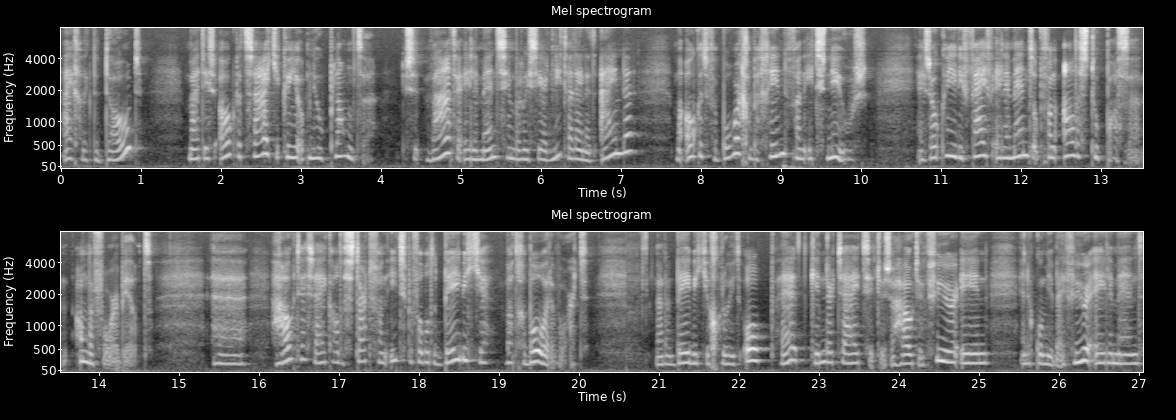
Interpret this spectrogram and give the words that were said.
eigenlijk de dood. Maar het is ook dat zaadje kun je opnieuw planten. Dus het waterelement symboliseert niet alleen het einde, maar ook het verborgen begin van iets nieuws. En zo kun je die vijf elementen op van alles toepassen. Een ander voorbeeld. Uh, hout, hè, zei ik al, de start van iets, bijvoorbeeld het babytje wat geboren wordt. Nou, dat babytje groeit op, hè, kindertijd zit tussen hout en vuur in. En dan kom je bij vuurelement,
